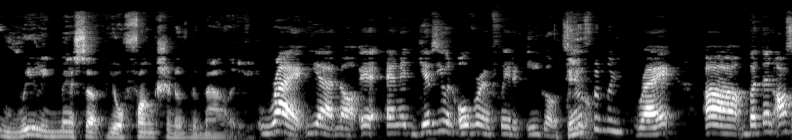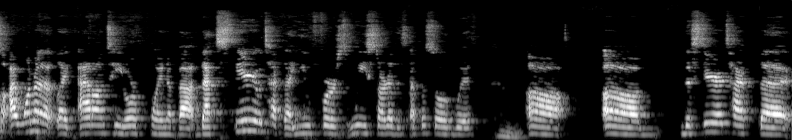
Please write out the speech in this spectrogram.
really mess up your function of normality. Right. Yeah. No. It, and it gives you an overinflated ego too. Definitely. Right. Uh, but then also I want to like add on to your point about that stereotype that you first, we started this episode with, Hmm. uh, um, the stereotype that,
